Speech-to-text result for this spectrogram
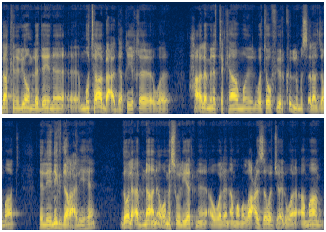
لكن اليوم لدينا آه، متابعة دقيقة وحالة من التكامل وتوفير كل المستلزمات اللي نقدر عليها ذولا أبنائنا ومسؤوليتنا اولا أمام الله عز وجل وأمام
